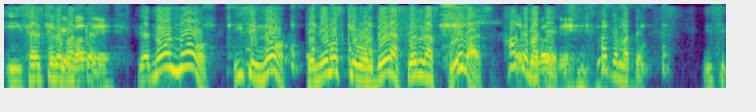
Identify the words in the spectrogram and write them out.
Y sabes qué es lo más mate. No, no, dicen no, tenemos que volver a hacer las pruebas. Jaque mate. jaque mate. Dice,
